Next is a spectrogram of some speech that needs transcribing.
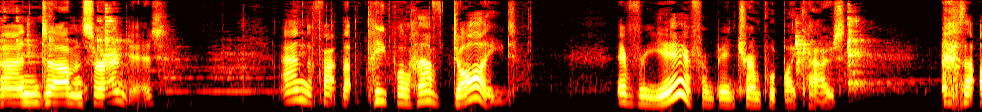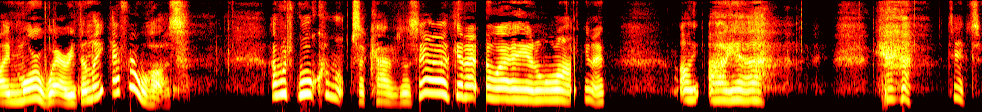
and um, surrounded, and the fact that people have died every year from being trampled by cows, that I'm more wary than I ever was. I would walk amongst the cows and say, oh, get out of the way and all that, you know. I, I, uh, yeah, I did.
